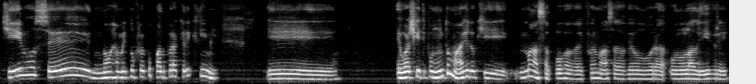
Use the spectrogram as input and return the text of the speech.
que você não realmente não foi culpado por aquele crime. E eu acho que tipo muito mais do que massa, porra, foi massa ver o Lula, o Lula livre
